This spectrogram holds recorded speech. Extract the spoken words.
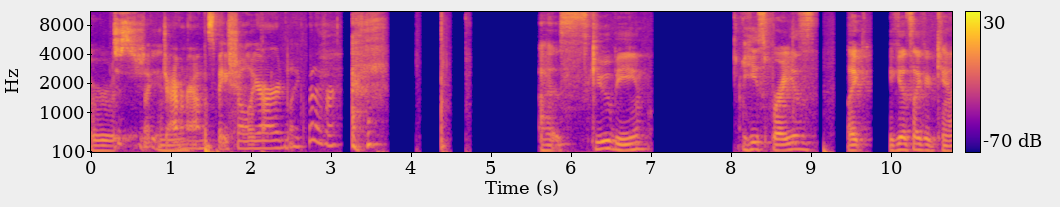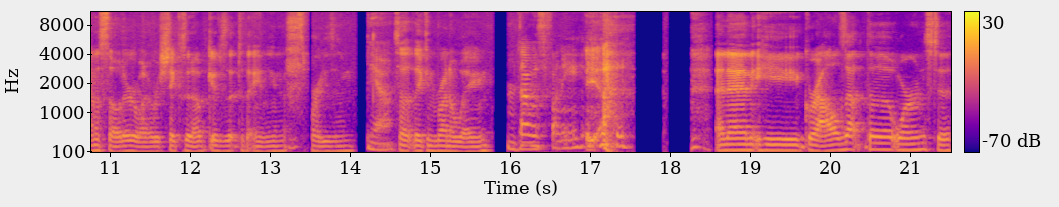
Or just like in- driving around the space shuttle yard, like whatever. uh, Scooby, he sprays like he gets like a can of soda or whatever, shakes it up, gives it to the alien, sprays him Yeah. so that they can run away. That Mhm. was funny. Yeah. And then he growls at the worms to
